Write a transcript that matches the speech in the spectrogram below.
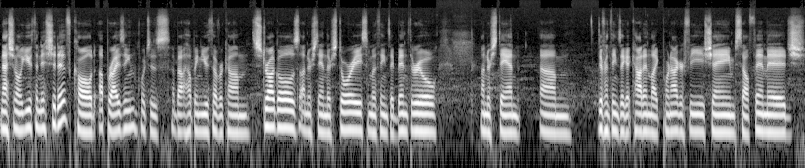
national youth initiative called Uprising, which is about helping youth overcome struggles, understand their story, some of the things they've been through, understand um, different things they get caught in, like pornography, shame, self image,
